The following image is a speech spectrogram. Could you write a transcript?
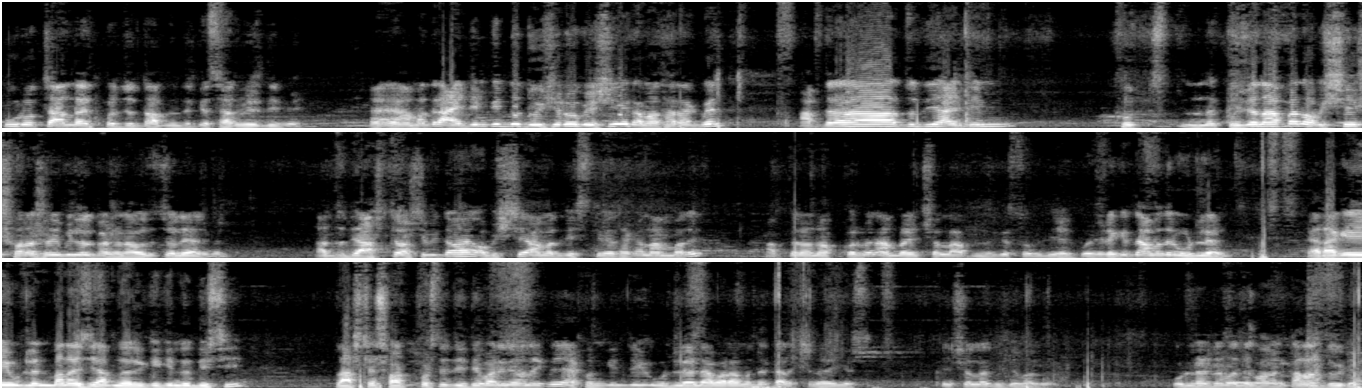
পুরো চান রাত পর্যন্ত আপনাদেরকে সার্ভিস দিবে। হ্যাঁ আমাদের আইটেম কিন্তু দুইশোরও বেশি, এটা মাথায় রাখবেন। আপনারা যদি আইটেম খুঁজে না পান, অবশ্যই সরাসরি বিলাল ফ্যাশন হাউসে চলে আসবেন। আর যদি আসতে অসুবিধা হয়, অবশ্যই আমাদের স্ক্রিনে থাকা নাম্বারে আপনারা নক করবেন, আমরা ইনশাল্লাহ আপনাদেরকে ছবি দিয়ে হেল্প করি। এটা কিন্তু আমাদের উডল্যান্ড এর আগে এই উডল্যান্ড বানাইছি, আপনাদেরকে কিন্তু দিছি। লাস্টে শর্ট পড়তে দিতে পারিনি অনেকে, এখন কিন্তু উডল্যান্ড আবার আমাদের কালেকশন হয়ে গেছে। ইনশাল্লাহ দিতে পারবেন। উডল্যান্ডের মধ্যে পাবেন কালার দুইটা।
